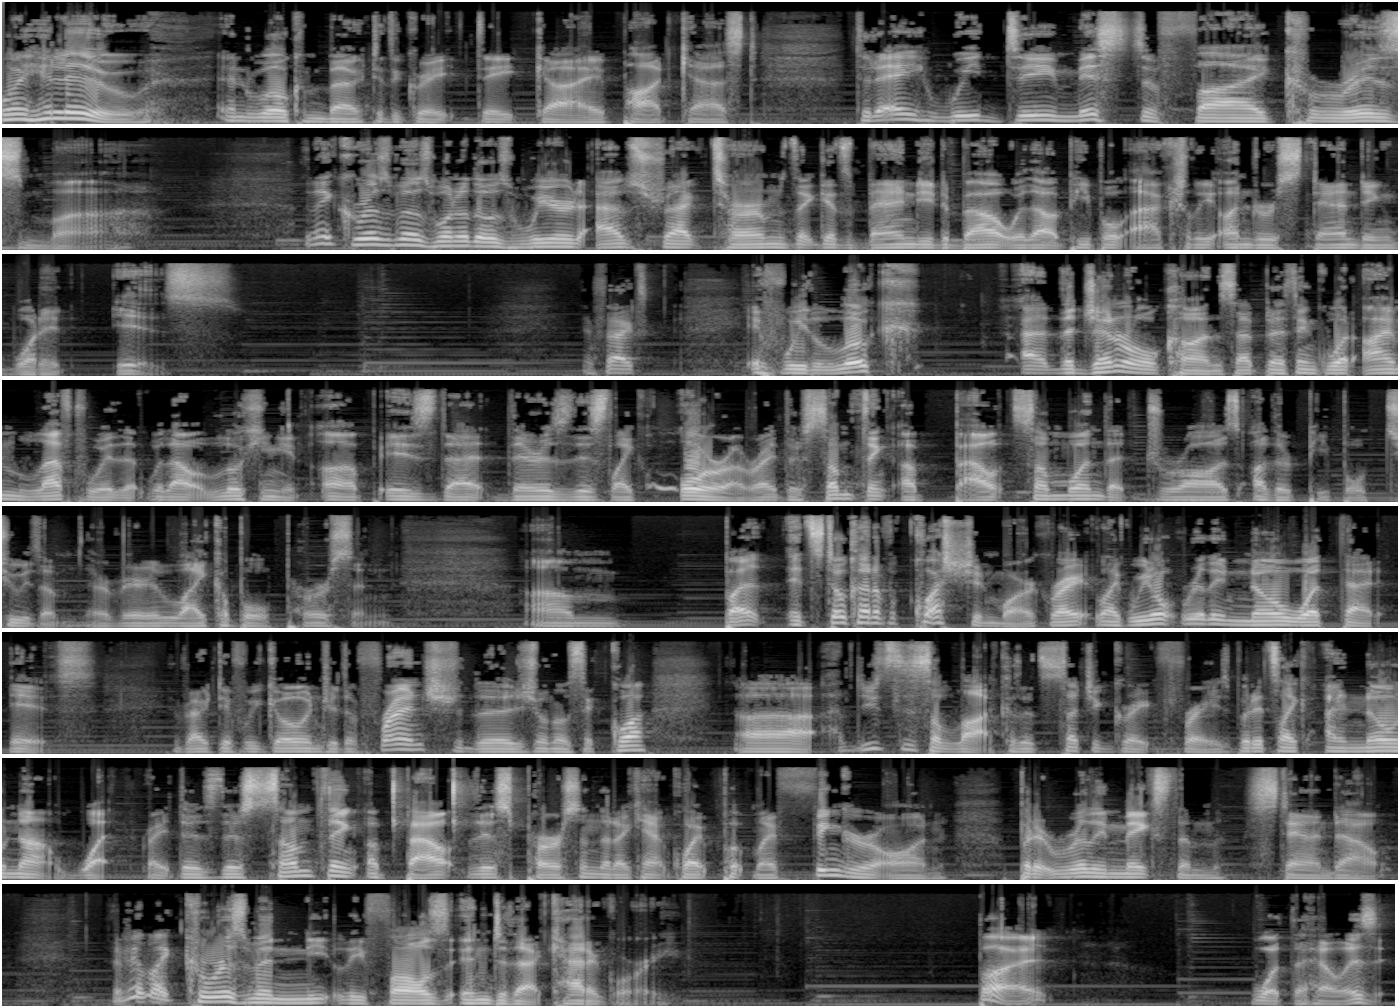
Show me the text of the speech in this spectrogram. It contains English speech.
Why, hello, and welcome back to the Great Date Guy podcast. Today, we demystify charisma. I think charisma is one of those weird abstract terms that gets bandied about without people actually understanding what it is. In fact, if we look at the general concept, I think what I'm left with without looking it up is that there's this like aura, right? There's something about someone that draws other people to them. They're a very likable person. Um, but it's still kind of a question mark, right? Like we don't really know what that is. In fact, if we go into the French, the je ne sais quoi, uh, I use this a lot because it's such a great phrase. But it's like I know not what, right? There's there's something about this person that I can't quite put my finger on, but it really makes them stand out. I feel like charisma neatly falls into that category. But what the hell is it?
